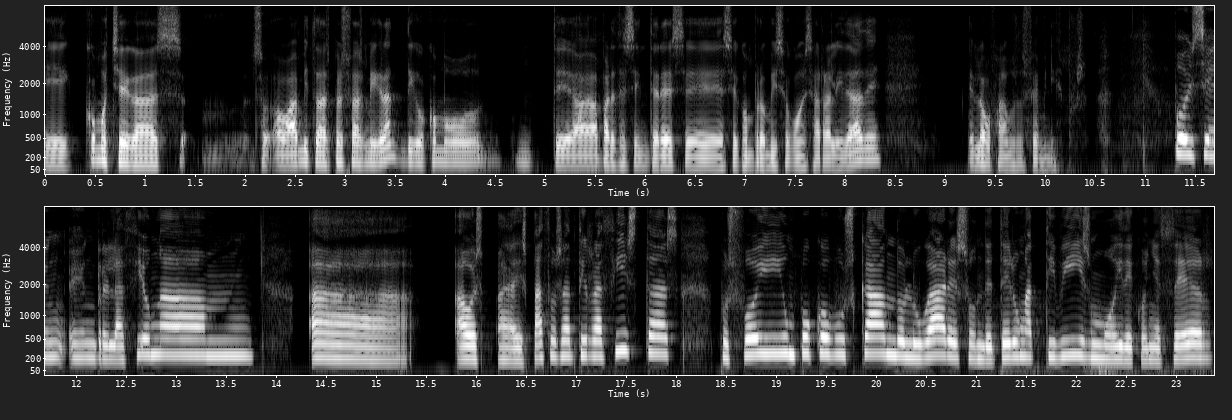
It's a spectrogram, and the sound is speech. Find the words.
Eh, como chegas mm, ao ámbito das persoas migrantes? Digo, como te aparece ese interese, ese compromiso con esa realidade? E logo falamos dos feminismos. Pois en, en relación a, mm, a aos, a espazos antirracistas pois foi un pouco buscando lugares onde ter un activismo e de coñecer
